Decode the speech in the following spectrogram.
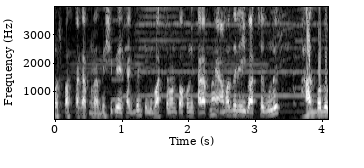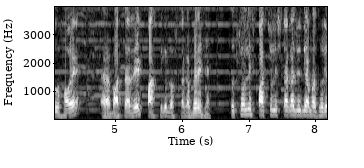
দশ পাঁচ টাকা আপনারা বেশি পেয়ে থাকবেন, কিন্তু বাচ্চা মান কখনই খারাপ নয়। আমাদের এই বাচ্চাগুলি হাত বদল হয়ে বাচ্চার রেট পাঁচ থেকে দশ টাকা বেড়ে যায়। তো চল্লিশ পাঁচচল্লিশ টাকা যদি আমরা ধরি,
